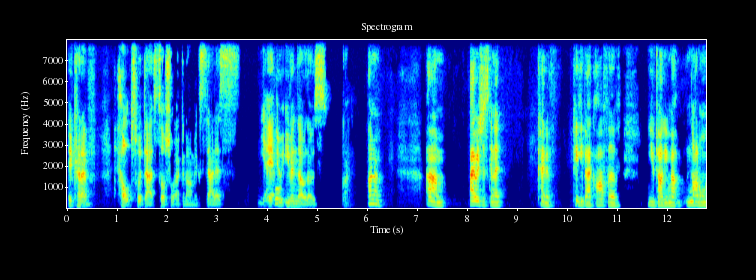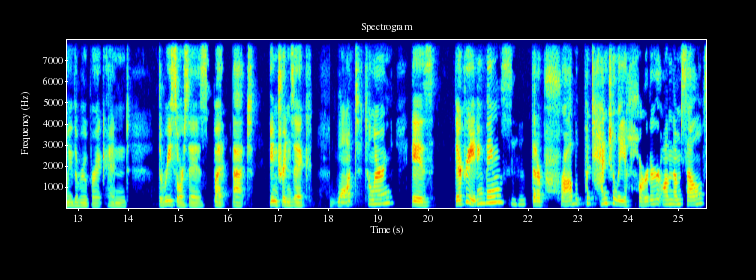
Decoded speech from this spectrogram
it kind of helps with that social economic status, yeah. e- Well- even though those, go. Oh no. Um, I was just gonna kind of piggyback off of you talking about not only the rubric and the resources, but that intrinsic want to learn is they're creating things Mhm. that are prob potentially harder on themselves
